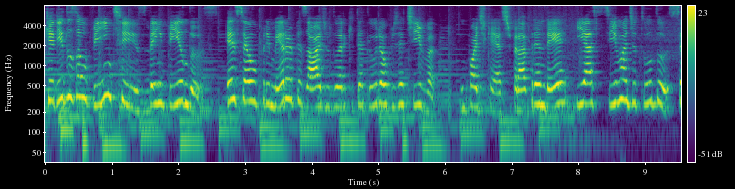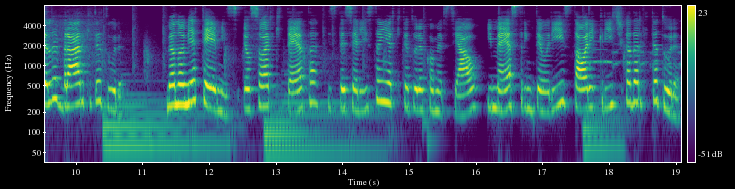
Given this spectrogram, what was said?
Queridos ouvintes, bem-vindos! Esse é o primeiro episódio do Arquitetura Objetiva, um podcast para aprender e, acima de tudo, celebrar a arquitetura. Meu nome é Temis, eu sou arquiteta, especialista em arquitetura comercial e mestre em teoria, história e crítica da arquitetura.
